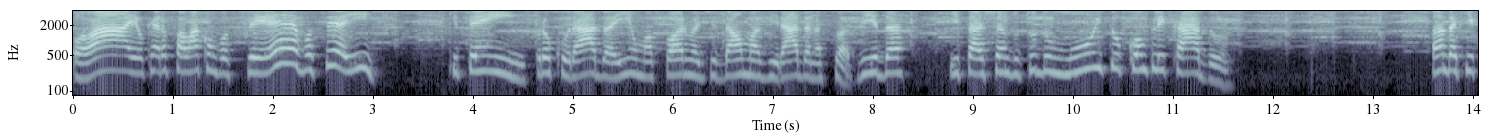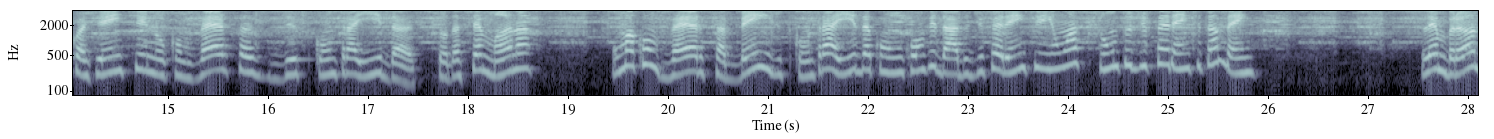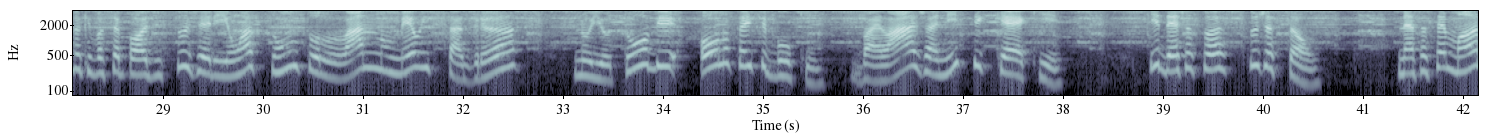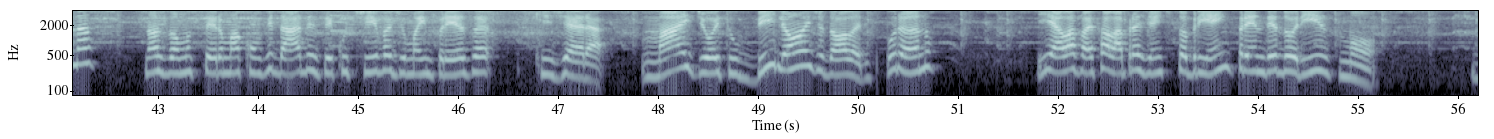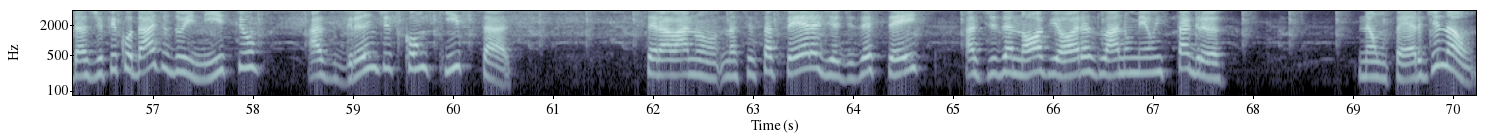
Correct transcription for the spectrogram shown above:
Olá, eu quero falar com você. É, você aí que tem procurado aí uma forma de dar uma virada na sua vida e tá achando tudo muito complicado. Anda aqui com a gente no Conversas Descontraídas. Toda semana, uma conversa bem descontraída com um convidado diferente e um assunto diferente também. Lembrando que você pode sugerir um assunto lá no meu Instagram, no YouTube ou no Facebook. Vai lá, Janice Keck, e deixa sua sugestão. Nessa semana, nós vamos ter uma convidada executiva de uma empresa que gera mais de 8 bilhões de dólares por ano. E ela vai falar pra gente sobre empreendedorismo das dificuldades do início às grandes conquistas. Será lá no, na sexta-feira, dia 16, às 19 horas, lá no meu Instagram. Não perde, não!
